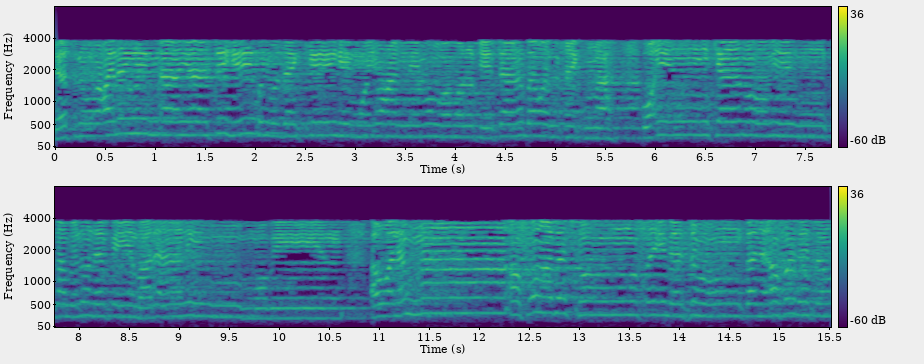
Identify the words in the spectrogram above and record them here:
يتلو عليهم آياته ويزكيهم ويعلمهم الكتاب والحكمة. وإن كانوا من قبل لفي ضلال مبين. أولما أصابتكم مصيبة قد أصبتم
